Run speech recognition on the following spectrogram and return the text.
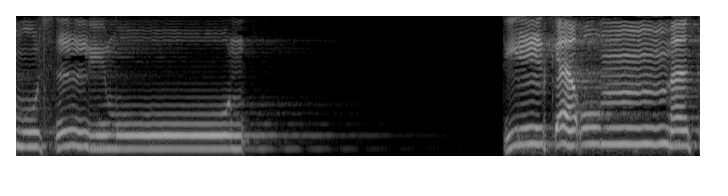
مُسْلِمُونَ. تِلْكَ أُمَّةٌ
